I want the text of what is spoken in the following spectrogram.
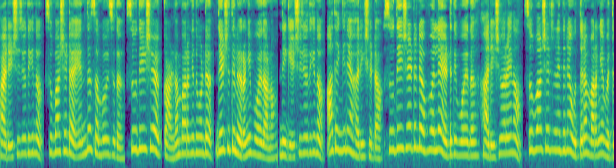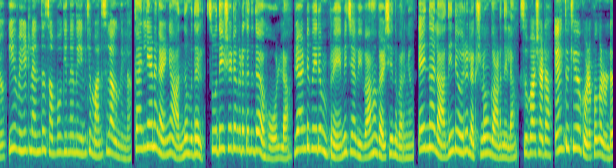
ഹരീഷ് ചോദിക്കുന്നു സുഭാഷ് ഏട്ട എന്താ സംഭവിച്ചത്? സുധീഷ് കള്ളം പറഞ്ഞതുകൊണ്ട് ദേഷ്യത്തിൽ ഇറങ്ങിപ്പോയതാണോ നികേഷ് ചോദിക്കുന്നു അതെങ്ങനെയാ ഹരീഷ് ഏട്ടാ? സുധീഷ് ഏട്ടന്റെ ഒപ്പമല്ലേ ഏട്ടത്തി പോയത്? ഹരീഷ് പറയുന്നു? സുഭാഷ് ഏട്ടൻ ഇതിനെ ഉത്തരം പറഞ്ഞേ പറ്റൂ? ഈ വീട്ടിൽ എന്ത് സംഭവിക്കുന്നെന്ന് എനിക്ക് മനസ്സിലാകുന്നില്ല. കല്യാണം കഴിഞ്ഞ അന്ന് മുതൽ സുധീഷ് ഏട്ടൻ കിടക്കുന്നത് ഹോളിലാ. രണ്ടുപേരും പ്രേമിച്ച വിവാഹം കഴിച്ചെന്ന് പറഞ്ഞു. എന്നാൽ അതിന്റെ ഒരു ലക്ഷണവും കാണുന്നില്ല. സുഭാഷ് ഏട്ടാ എന്തൊക്കെയോ കുഴപ്പങ്ങളുണ്ട്.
